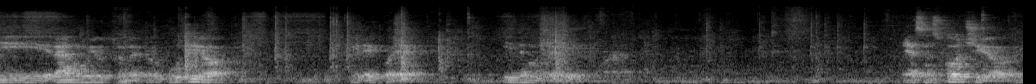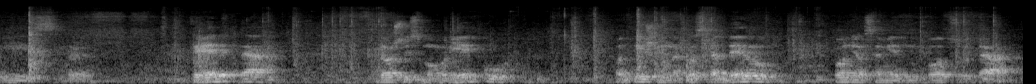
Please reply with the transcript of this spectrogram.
i rano ujutro me probudio i rekao je idemo za rijeku. Ja sam skočio iz kreveta, došli smo u rijeku, otišli na Kostadelu, ponio sam jednu pocu da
